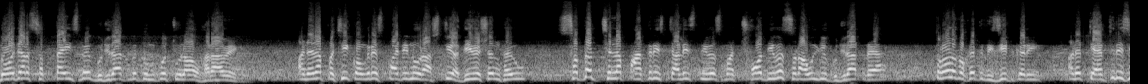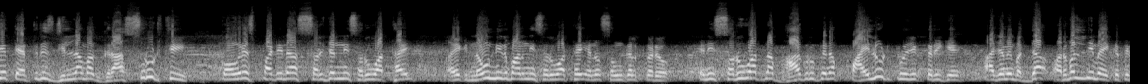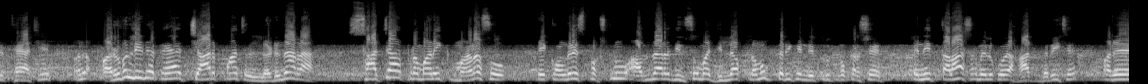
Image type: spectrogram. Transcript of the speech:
2027 में गुजरात में तुमको चुनाव हरावेगी અને એના પછી કોંગ્રેસ પાર્ટીનું રાષ્ટ્રીય અધિવેશન થયું સતત છેલ્લા પાંત્રીસ ચાલીસ દિવસમાં છ દિવસ રાહુલજી ગુજરાત રહ્યા ત્રણ વખત વિઝિટ કરી અને તેત્રીસે તેત્રીસ જિલ્લામાં ગ્રાસરૂટથી કોંગ્રેસ પાર્ટીના સર્જનની શરૂઆત થાય એક નવનિર્માણની શરૂઆત થઈ, એનો સંકલ્પ કર્યો. એની શરૂઆતના ભાગરૂપેના પાયલોટ પ્રોજેક્ટ તરીકે આજે અમે બધા અરવલ્લીમાં એકત્રિત થયા છીએ. અને અરવલ્લીના કયા ચાર પાંચ લડનારા સાચા પ્રમાણિક માણસો એ કોંગ્રેસ પક્ષનું આવનારા દિવસોમાં જિલ્લા પ્રમુખ તરીકે નેતૃત્વ કરશે, એની તલાશ અમે લોકોએ હાથ ધરી છે. અને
